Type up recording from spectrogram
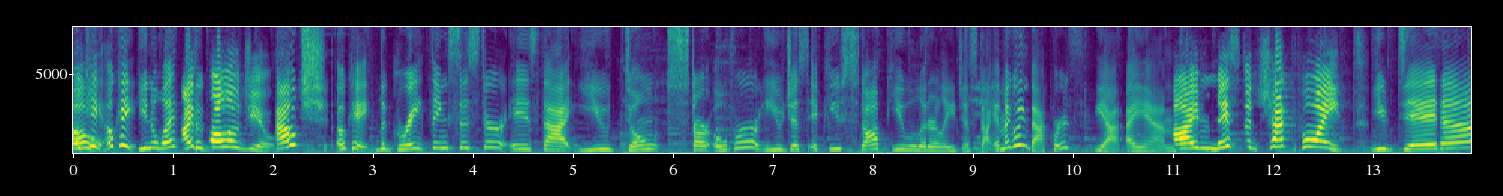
Okay, Oh. okay. You know what? I The- followed you. Ouch. Okay, the great thing, sister, is that you don't start over. You just, if you stop, you literally just die. Am I going backwards? Yeah, I am. I missed a checkpoint. you did. Uh,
